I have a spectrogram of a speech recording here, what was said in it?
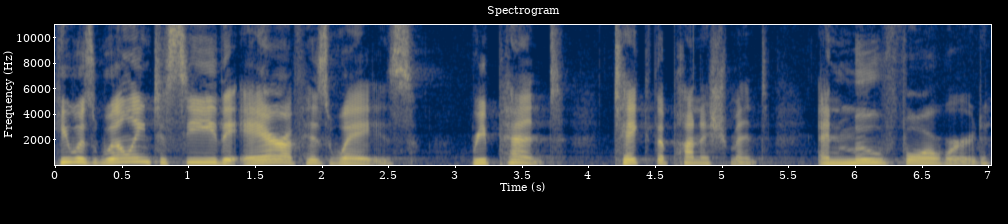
He was willing to see the error of his ways, repent, take the punishment, and move forward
